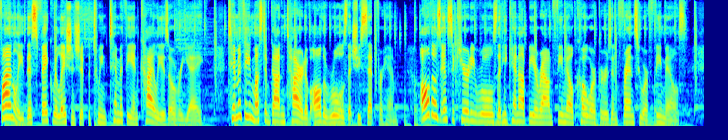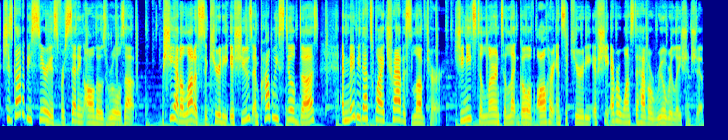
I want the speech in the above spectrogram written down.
Finally, this fake relationship between Timothy and Kylie is over, yay. Timothy must have gotten tired of all the rules that she set for him. All those insecurity rules that he cannot be around female coworkers and friends who are females. She's got to be serious for setting all those rules up. She had a lot of security issues and probably still does, and maybe that's why Travis loved her she needs to learn to let go of all her insecurity if she ever wants to have a real relationship.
